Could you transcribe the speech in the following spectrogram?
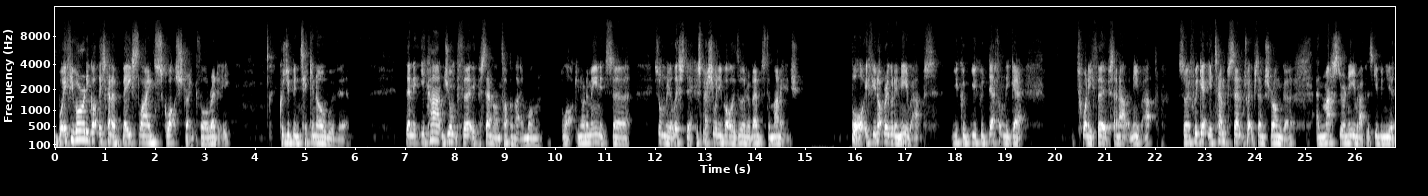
but if you've already got this kind of baseline squat strength already, because you've been ticking over with it, then you can't jump 30% on top of that in one block. You know what I mean? It's, uh, it's unrealistic, especially when you've got all these other events to manage. But if you're not very good in knee wraps, you could you could definitely get 20, 30% out of the knee wrap. So if we get you 10%, 20% stronger and master a knee wrap that's giving you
